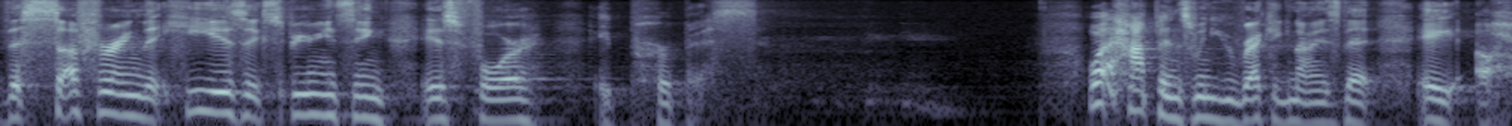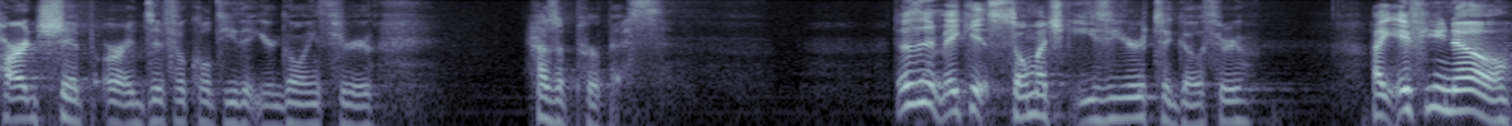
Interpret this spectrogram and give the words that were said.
the suffering that he is experiencing is for a purpose. What happens when you recognize that a, a hardship or a difficulty that you're going through has a purpose? Doesn't it make it so much easier to go through? Like, if you know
